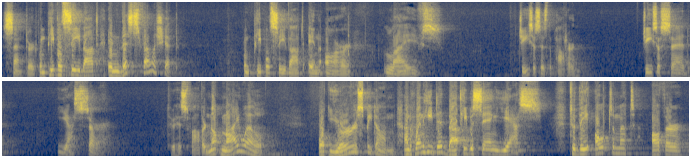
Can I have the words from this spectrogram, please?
centered. When people see that in this fellowship, when people see that in our lives, Jesus is the pattern. Jesus said, Yes, sir, to his Father. Not my will but yours be done. And when he did that, he was saying yes to the ultimate other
